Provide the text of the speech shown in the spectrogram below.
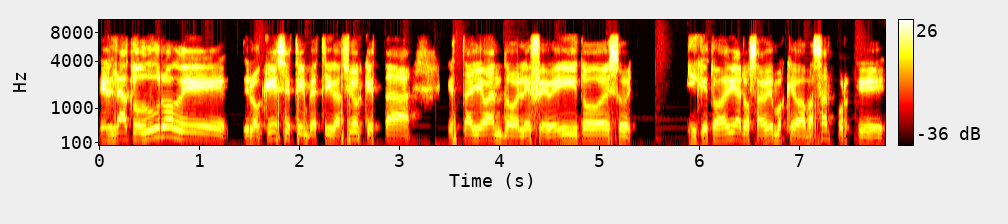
uh. dato duro de, lo que es esta investigación que está, que está llevando el FBI y todo eso, y que todavía no sabemos qué va a pasar porque,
